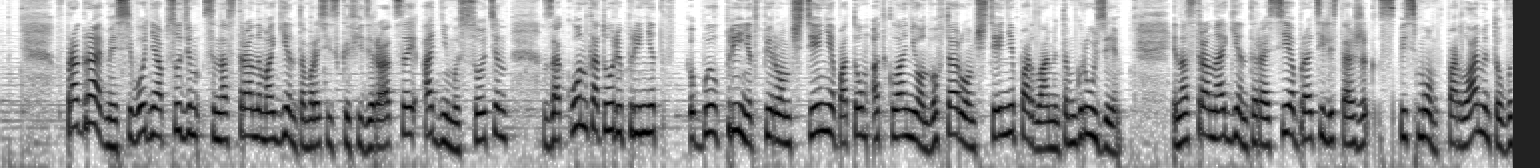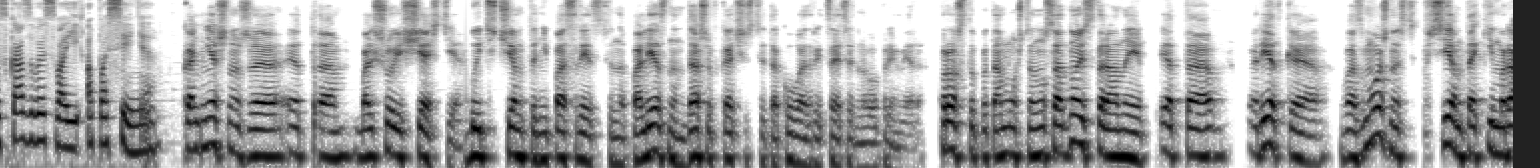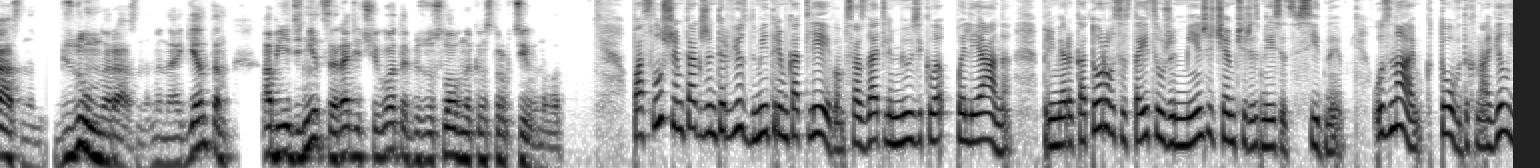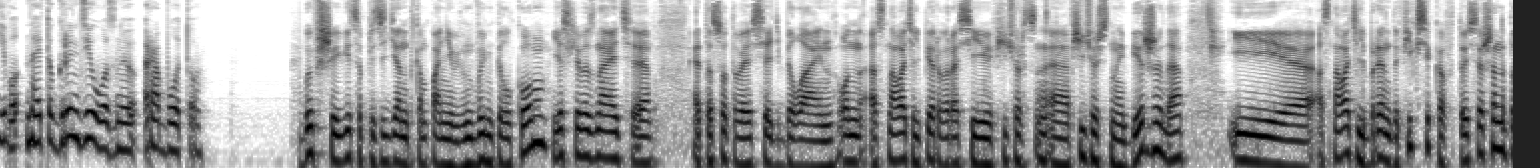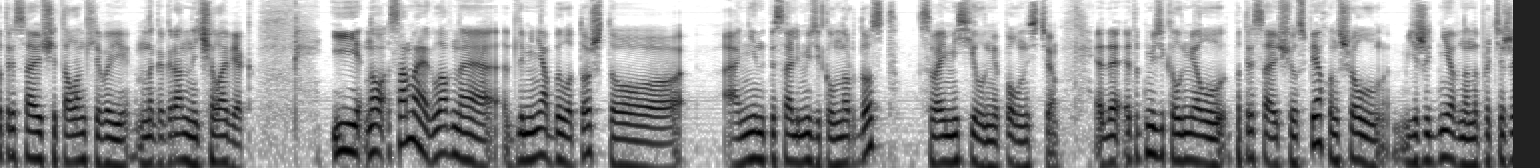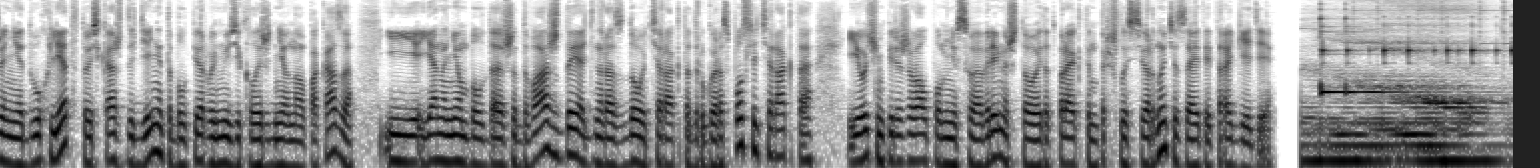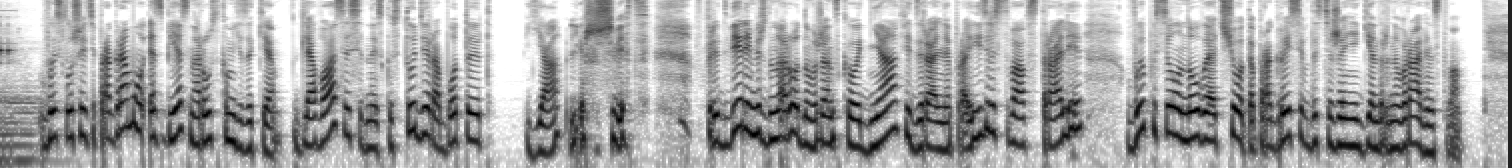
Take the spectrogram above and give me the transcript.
В программе сегодня обсудим с иностранным агентом Российской Федерации, одним из сотен, закон, который принят, был принят в первом чтении, а потом отклонен во втором чтении парламентом Грузии. Иностранные агенты России обратились также с письмом к парламенту, высказывая свои опасения. Конечно же, это большое счастье быть чем-то непосредственно полезным даже в качестве такого отрицательного примера. Просто потому что, ну, с одной стороны, это редкая возможность всем таким разным, безумно разным иноагентам объединиться ради чего-то, безусловно, конструктивного. Послушаем также интервью с Дмитрием Котлеевым, создателем мюзикла «Полиана», премьера которого состоится уже меньше, чем через месяц в Сиднее. Узнаем, кто вдохновил его на эту грандиозную работу. Бывший вице-президент компании Wimpel.com, если вы знаете, это сотовая сеть Beeline. Он основатель первой России фьючерс, э, фьючерсной биржи, да, и основатель бренда фиксиков, то есть совершенно потрясающий, талантливый, многогранный человек. И, но самое главное для меня было то, что они написали мюзикл «Нордост», своими силами полностью. Этот мюзикл имел потрясающий успех, он шел ежедневно на протяжении двух лет, то есть каждый день это был первый мюзикл ежедневного показа, и я на нем был даже дважды, один раз до теракта, другой раз после теракта, и очень переживал, помню, в свое время, что этот проект им пришлось свернуть из-за этой трагедии. Вы слушаете программу «СБС» на русском языке. Для вас из Сиднейской студии работает я, Лера Швец. В преддверии Международного женского дня федеральное правительство Австралии выпустило новый отчет о прогрессе в достижении гендерного равенства.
